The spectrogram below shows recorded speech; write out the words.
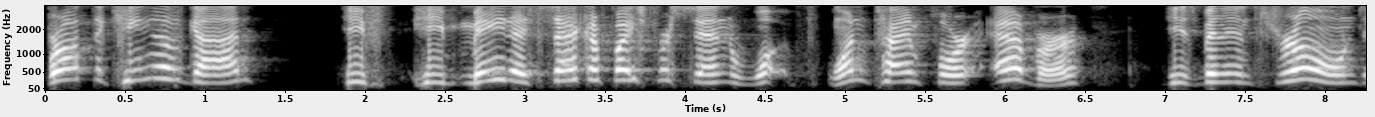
brought the kingdom of God. He, he made a sacrifice for sin one time forever. He's been enthroned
